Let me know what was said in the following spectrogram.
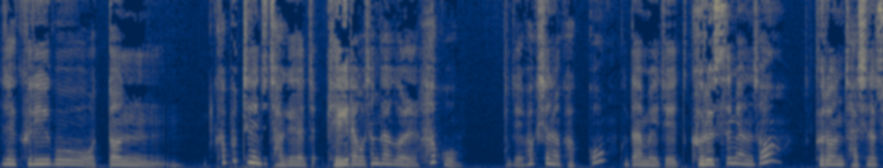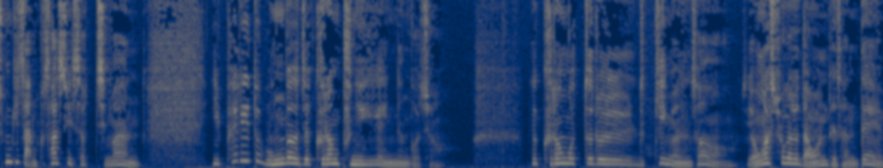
이제 그리고 어떤 카푸트는 이제 자기가 게이라고 생각을 하고 이제 확신을 갖고 그다음에 이제 글을 쓰면서 그런 자신을 숨기지 않고 살 수 있었지만 이 페리도 뭔가 이제 그런 분위기가 있는 거죠. 그런 것들을 느끼면서 영화 속에서 나오는 대사인데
